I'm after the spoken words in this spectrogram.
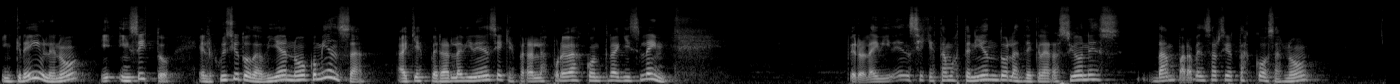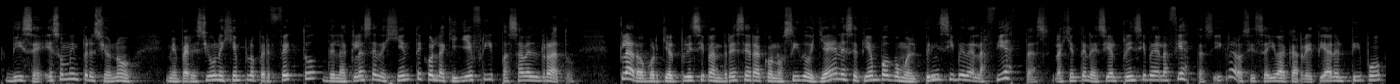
Increíble, ¿no? insisto, el juicio todavía no comienza. Hay que esperar la evidencia, hay que esperar las pruebas contra Ghislaine. Pero la evidencia que estamos teniendo, las declaraciones, dan para pensar ciertas cosas, ¿no? Dice, eso me impresionó, me pareció un ejemplo perfecto de la clase de gente con la que Jeffrey pasaba el rato. Claro, porque el príncipe Andrés era conocido ya en ese tiempo como el príncipe de las fiestas. La gente le decía el príncipe de las fiestas. Y claro, si se iba a carretear el tipo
